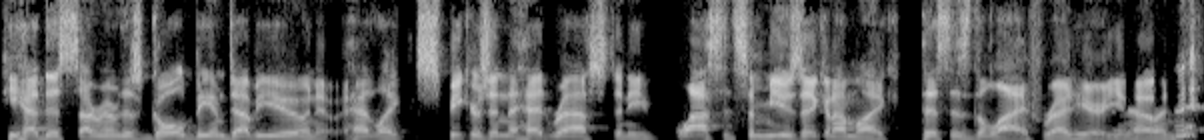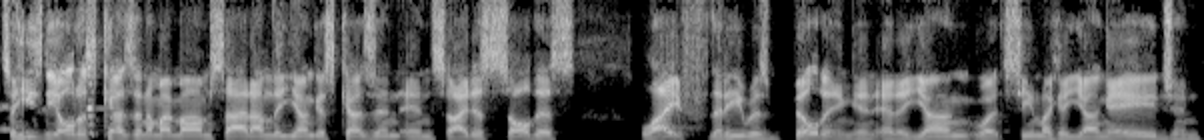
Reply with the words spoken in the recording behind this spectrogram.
he had this, I remember this gold BMW and it had like speakers in the headrest and he blasted some music. And I'm like, this is the life right here, you know? And so he's the oldest cousin on my mom's side. I'm the youngest cousin. And so I just saw this life that he was building and at a young, what seemed like a young age. And,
